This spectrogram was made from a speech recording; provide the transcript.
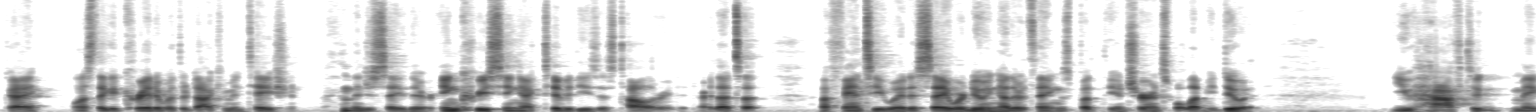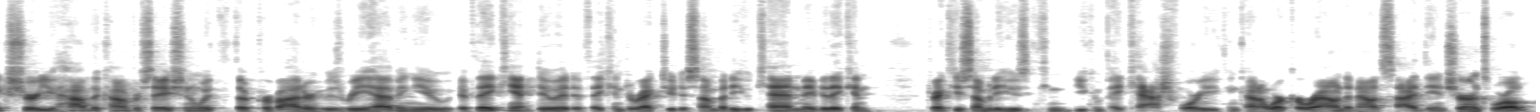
Okay. Unless they get creative with their documentation and they just say they're increasing activities as tolerated, right? That's a, a fancy way to say we're doing other things, but the insurance will let me do it. You have to make sure you have the conversation with the provider who's rehabbing you. If they can't do it, if they can direct you to somebody who can, maybe they can direct you to somebody who can you can pay cash for. You can kind of work around and outside the insurance world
